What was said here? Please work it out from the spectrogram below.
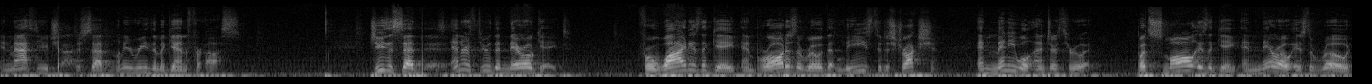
in Matthew chapter 7. Let me read them again for us. Jesus said this Enter through the narrow gate, for wide is the gate and broad is the road that leads to destruction, and many will enter through it. But small is the gate and narrow is the road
